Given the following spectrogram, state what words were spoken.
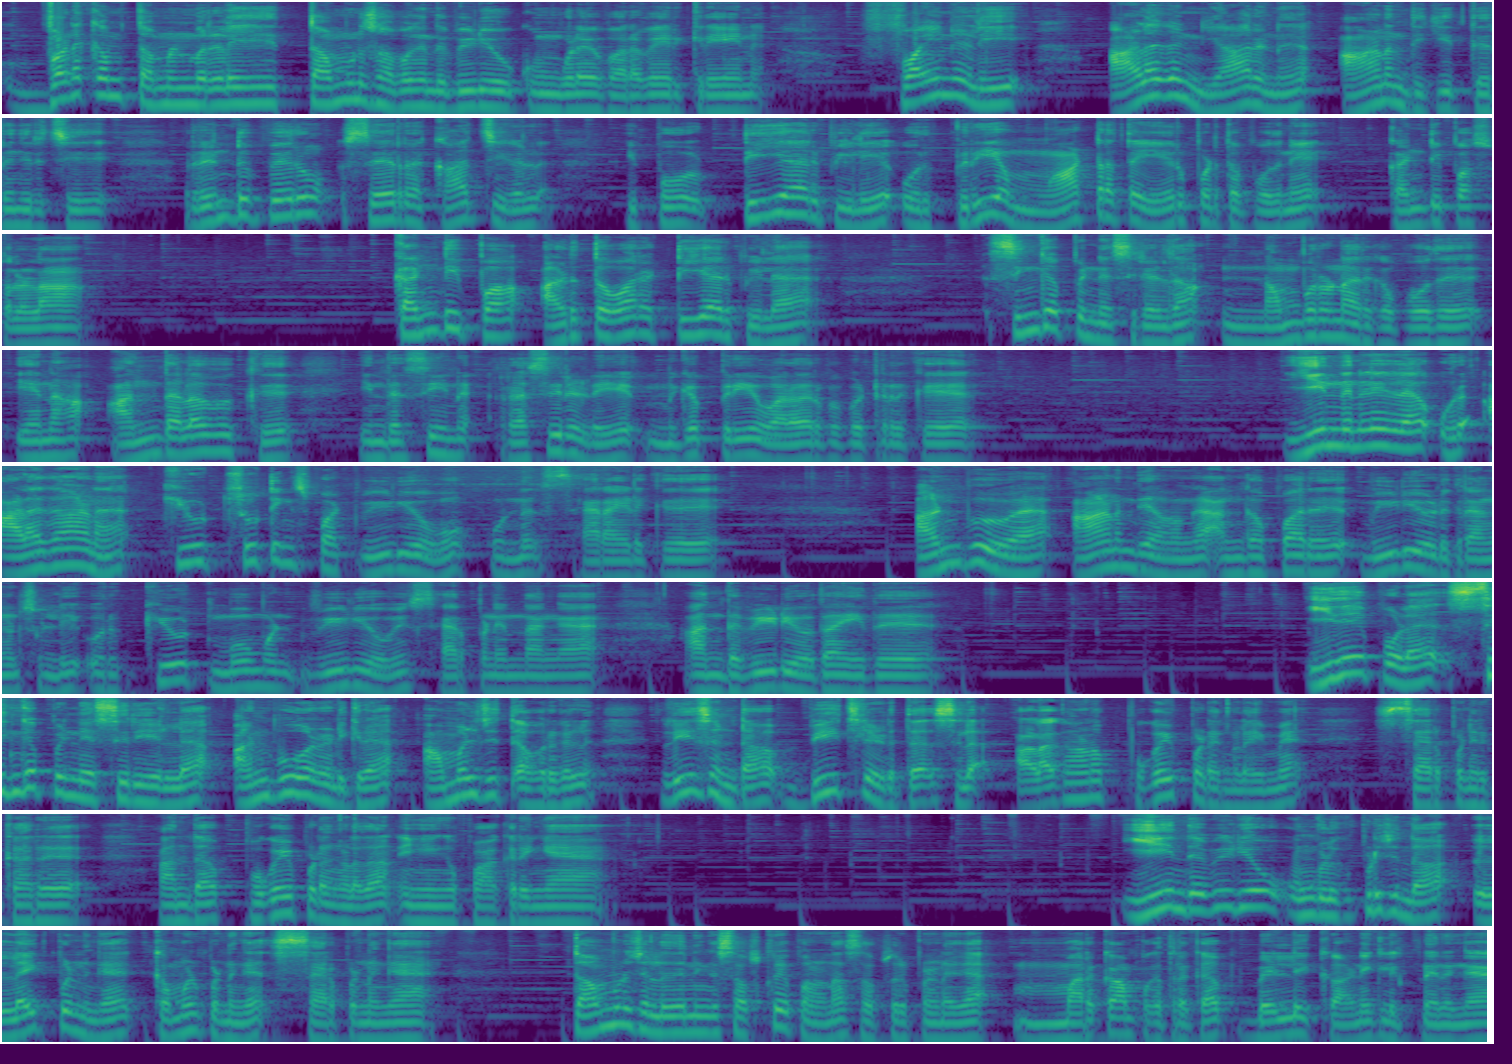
வணக்கம் தமிழ்மர்களே தமிழ் சபக இந்த வீடியோவுக்கு உங்களை வரவேற்கிறேன். ஃபைனலி அழகன் யாருன்னு ஆனந்திக்கு தெரிஞ்சிருச்சு. ரெண்டு பேரும் சேர்ற காட்சிகள் இப்போது டிஆர்பியிலே ஒரு பெரிய மாற்றத்தை ஏற்படுத்த போதுனே கண்டிப்பாக சொல்லலாம். கண்டிப்பாக அடுத்த வார டிஆர்பியில் சிங்கப்பெண்ணை சீரியல் தான் நம்பர் ஒன்னாக இருக்க போகுது. ஏன்னா அந்தளவுக்கு இந்த சீன் ரசிகர்களிடையே மிகப்பெரிய வரவேற்பு பெற்றிருக்கு. இந்த நிலையில் ஒரு அழகான க்யூட் ஷூட்டிங் ஸ்பாட் வீடியோவும் ஒன்று ஷேர் ஆகிருக்கு அன்புவை ஆனந்தி அவங்க அங்கே பாரு வீடியோ எடுக்கிறாங்கன்னு சொல்லி ஒரு க்யூட் மூமெண்ட் வீடியோவையும் ஷேர் பண்ணியிருந்தாங்க. அந்த வீடியோ தான் இது. இதே போல் சிங்கப்பெண்ணை சீரியலில் அன்புவா நடிக்கிற அமல்ஜித் அவர்கள் ரீசெண்டாக பீச்சில் எடுத்த சில அழகான புகைப்படங்களையுமே ஷேர் பண்ணியிருக்காரு. அந்த புகைப்படங்களை தான் நீங்கள் இங்கே பார்க்குறீங்க இந்த வீடியோ உங்களுக்கு பிடிச்சிருந்தா லைக் பண்ணுங்கள் கமெண்ட் பண்ணுங்கள் ஷேர் பண்ணுங்கள் தமிழ் சொல்லுது நீங்கள் சப்ஸ்கிரைப் பண்ணலன்னா சப்ஸ்கிரைப் பண்ணுங்கள் மறக்காமல் பக்கத்தில் இருக்க பெல் ஐக்கானே கிளிக் பண்ணிடுங்க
